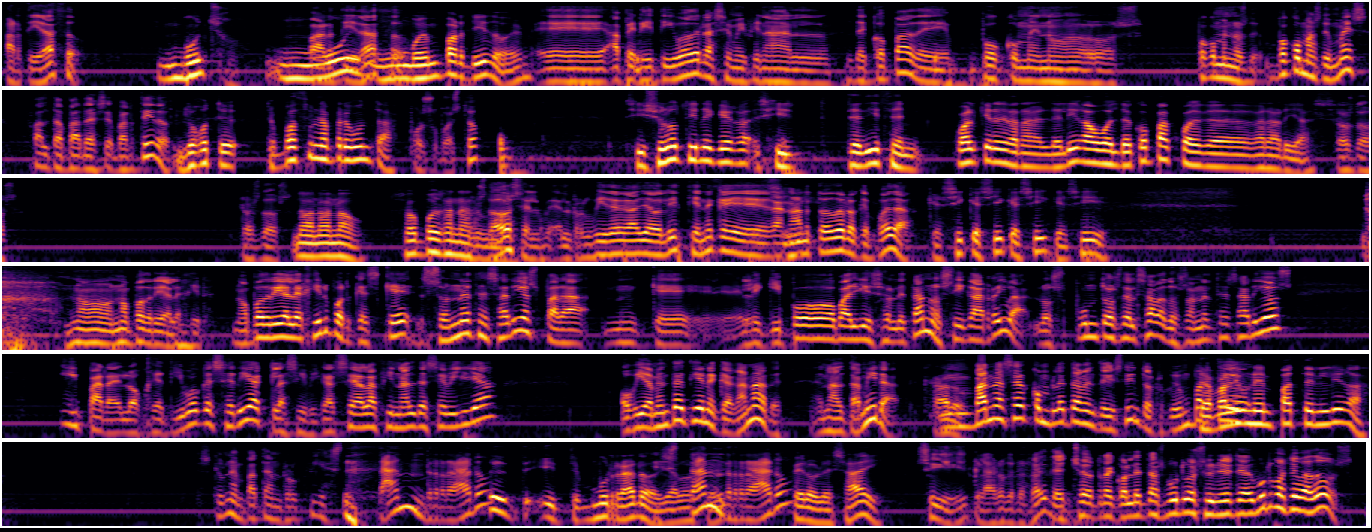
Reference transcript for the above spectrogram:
Partidazo. Mucho. Partidazo. un buen partido, ¿eh? ¿eh? Aperitivo de la semifinal de Copa de poco menos poco, menos poco más de un mes falta para ese partido. Luego, te, puedo hacer una pregunta? Por supuesto. Si solo tiene que. Si te dicen cuál quieres ganar, el de Liga o el de Copa, ¿cuál ganarías? Los dos. Los dos. No, no, no. Solo puedes ganar Los dos. El, rugby de Valladolid tiene que ganar todo lo que pueda. Que sí, que sí, que sí, que sí. No, no podría elegir. No podría elegir porque es que son necesarios para mm, que el equipo vallisoletano siga arriba. Los puntos del sábado son necesarios y para el objetivo que sería clasificarse a la final de Sevilla, obviamente tiene que ganar en Altamira. Van a ser completamente distintos. Porque un partido... ¿Te vale un empate en liga? Es que un empate en rugby es tan raro. Muy raro, Es tan raro. Pero les hay. Sí, claro que los hay. De hecho, Recoletas Burgos y Universidad de Burgos lleva dos.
